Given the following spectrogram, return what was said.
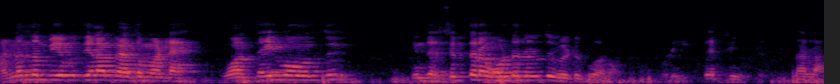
அண்ணன் தம்பியை பற்றியெல்லாம் பேச மாட்டேன். உன் தெய்வம் வந்து இந்த சித்திரை ஒன்றுலேருந்து வீட்டுக்கு வரும். அப்படி வெற்றி விட்டு நல்லா.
